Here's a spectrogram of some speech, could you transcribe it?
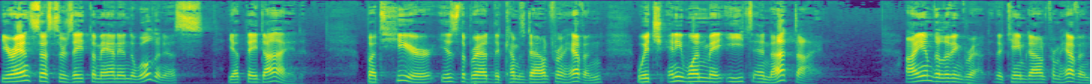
Your ancestors ate the manna in the wilderness, yet they died. But here is the bread that comes down from heaven, which anyone may eat and not die. I am the living bread that came down from heaven.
